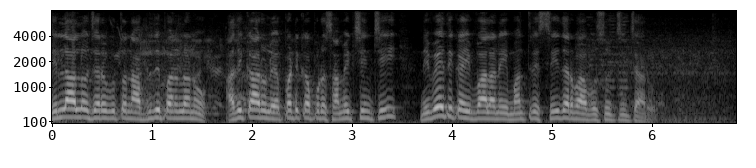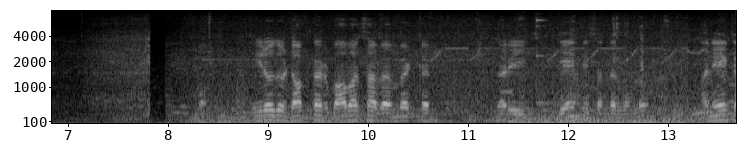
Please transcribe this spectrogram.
జిల్లాలో జరుగుతున్న అభివృద్ధి పనులను అధికారులు ఎప్పటికప్పుడు సమీక్షించి నివేదిక ఇవ్వాలని మంత్రి శ్రీధర్ బాబు సూచించారు. ఈరోజు డాక్టర్ బాబాసాహెబ్ అంబేద్కర్ గారి జయంతి సందర్భంలో అనేక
